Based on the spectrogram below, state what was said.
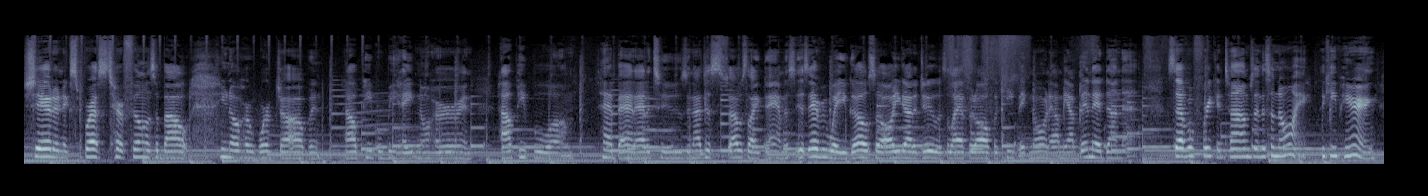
shared and expressed her feelings about, you know, her work job and how people be hating on her and how people um, had bad attitudes and I just I was like, damn, it's it's everywhere you go. So all you gotta do is laugh it off or keep ignoring it. I mean I've been there, done that several freaking times and it's annoying to keep hearing.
